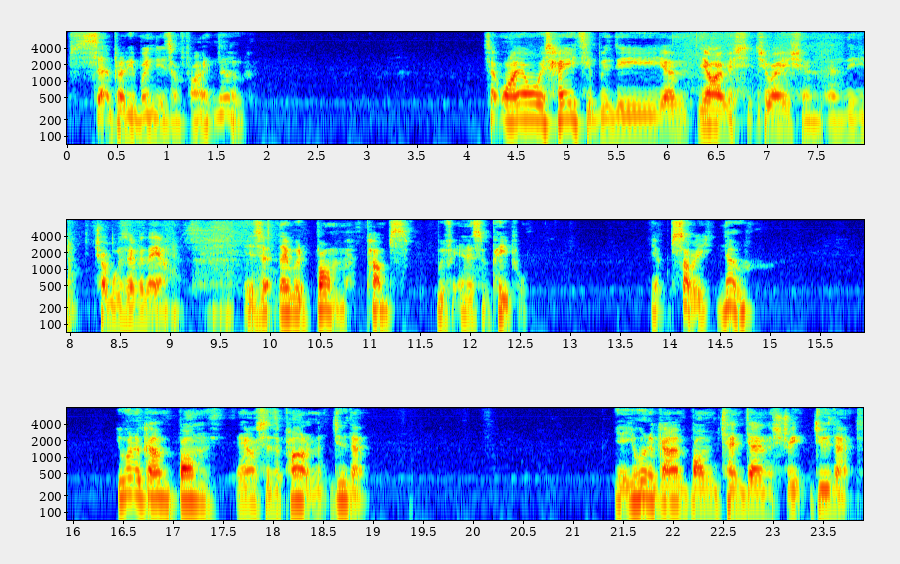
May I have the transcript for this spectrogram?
set a bloody Wendy's on fire. No. So what I always hated with the um, the Irish situation and the troubles over there is that they would bomb pubs with innocent people. Yep, sorry, no. You want to go and bomb the Houses of Parliament? Do that. Yeah, you want to go and bomb 10 Downing Street? Do that.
